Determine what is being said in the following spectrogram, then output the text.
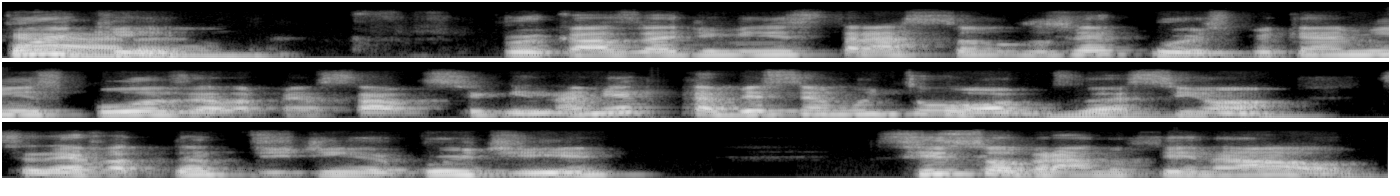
Por Caramba. quê? Por causa da administração dos recursos. Porque a minha esposa, ela pensava o seguinte: na minha cabeça é muito óbvio, é assim, ó, você leva tanto de dinheiro por dia, se sobrar no final,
